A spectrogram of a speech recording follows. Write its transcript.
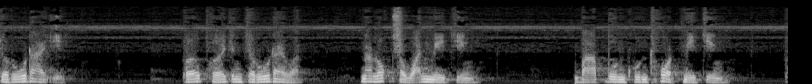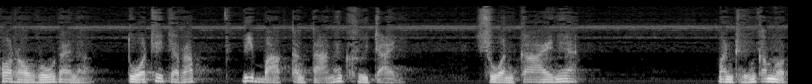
จะรู้ได้อีกเผลอๆจึงจะรู้ได้ว่านรกสวรรค์มีจริง บาปบุญคุณโทษมีจริง เพราะเรารู้ได้แล้วตัวที่จะรับวิบากต่าง ๆ นั่นคือใจ ส่วนกายเนี่ย มันถึงกำหนด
